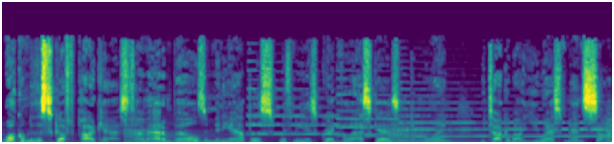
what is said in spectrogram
Welcome to the Scuffed Podcast. I'm Adam Bells in Minneapolis. With me is Greg Velasquez in Des Moines. We talk about U.S. men's soccer.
